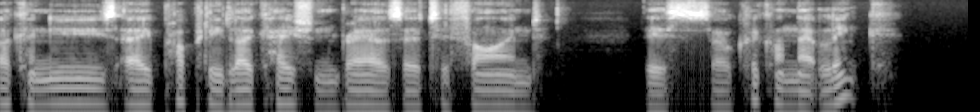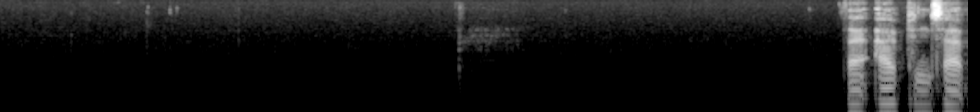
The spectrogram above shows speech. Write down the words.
I can use a property location browser to find this. So I'll click on that link. That opens up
